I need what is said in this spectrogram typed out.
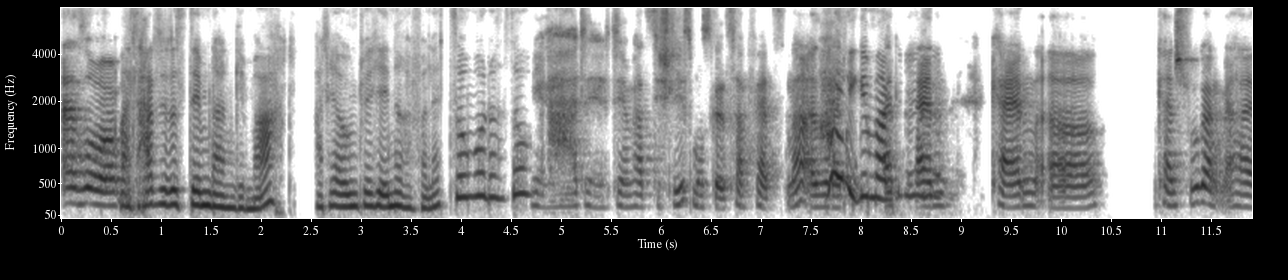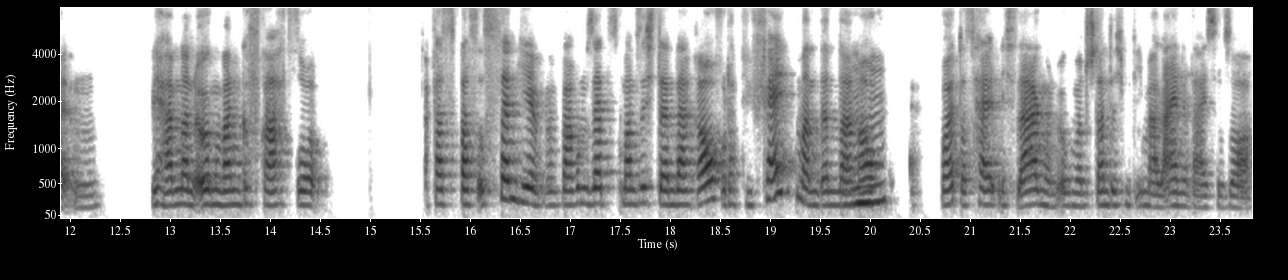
Also. Was hatte das dem dann gemacht? Hat er irgendwelche innere Verletzungen oder so? Ja, dem, dem hat es die Schließmuskel zerfetzt, ne? Also Heilige Magrele. Kein, kein, äh, kein Stuhlgang mehr halten wir haben dann irgendwann gefragt, so, was, was ist denn hier? Warum setzt man sich denn darauf? Oder wie fällt man denn darauf? Mhm. Ich wollte das halt nicht sagen und irgendwann stand ich mit ihm alleine da. Ich so, so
